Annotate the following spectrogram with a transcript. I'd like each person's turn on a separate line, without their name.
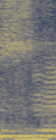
say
